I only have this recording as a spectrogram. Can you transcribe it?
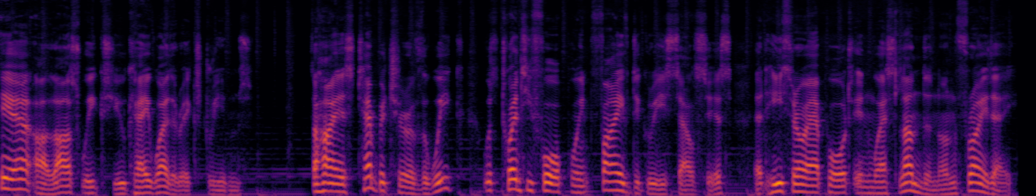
Here are last week's UK weather extremes. The highest temperature of the week was 24.5 degrees Celsius at Heathrow Airport in West London on Friday.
